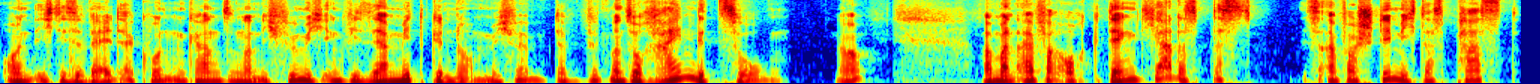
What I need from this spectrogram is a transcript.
und ich diese Welt erkunden kann, sondern ich fühle mich irgendwie sehr mitgenommen. Ich, da wird man so reingezogen. Ne? Weil man einfach auch denkt, ja, das, das ist einfach stimmig, das passt.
